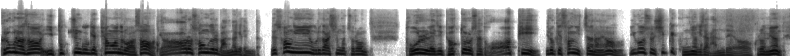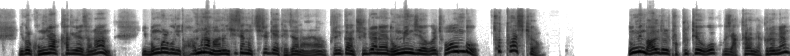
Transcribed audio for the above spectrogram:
그러고 나서 이 북중국의 평원으로 와서 여러 성들을 만나게 됩니다. 근데 성이 우리가 아시는 것처럼 돌 내지 벽돌을 사 높이 이렇게 성이 있잖아요. 이것을 쉽게 공략이 잘 안 돼요. 그러면 이걸 공략하기 위해서는 이 몽골군이 너무나 많은 희생을 치르게 되잖아요. 그러니까 주변의 농민 지역을 전부 초토화시켜요. 농민 마을들을 다 불태우고 거기서 약탈합니다. 그러면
